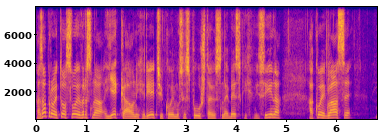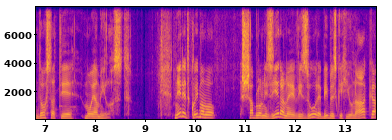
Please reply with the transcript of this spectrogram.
A zapravo je to svojevrsna jeka onih riječi koje mu se spuštaju s nebeskih visina, a koje glase dosta ti je moja milost. Nerijetko imamo šablonizirane vizure biblijskih junaka,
